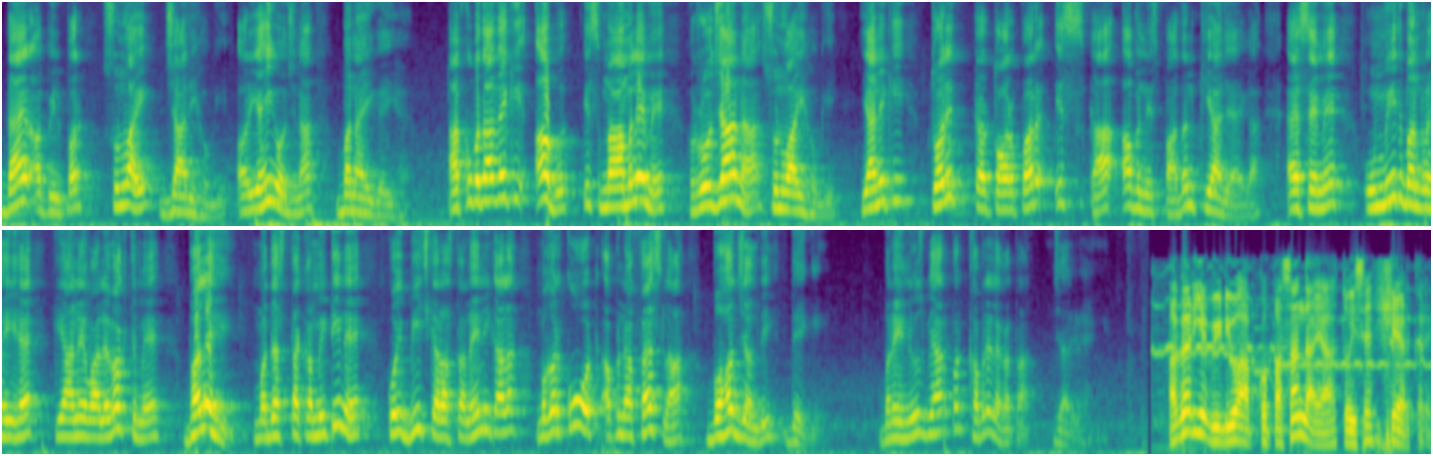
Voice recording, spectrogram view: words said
दायर अपील पर सुनवाई जारी होगी और यही योजना बनाई गई है। आपको बता दें कि अब इस मामले में रोज़ाना सुनवाई होगी, यानी कि त्वरित तौर पर इसका अब निष्पादन किया जाएगा। ऐसे में उम्मीद बन रही है कि आने वाले वक्त में भले ही मध्यस्थता कमेटी ने कोई बीच का रास्ता नहीं निकाला, मगर कोर्ट अपना फैसला बहुत जल्दी देगी। बने न्यूज़ बिहार पर खबरें लगातार जारी रहेंगी। अगर ये वीडियो आपको पसंद आया तो इसे शेयर करें।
